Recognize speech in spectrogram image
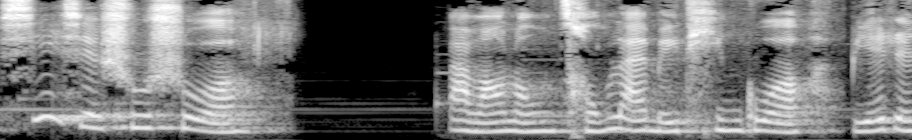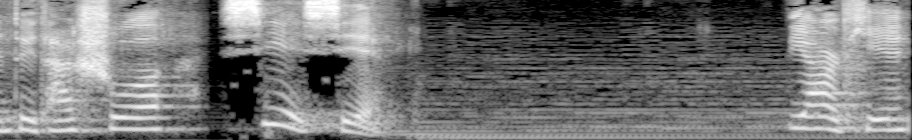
谢谢叔叔。霸王龙从来没听过别人对他说谢谢。第二天，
